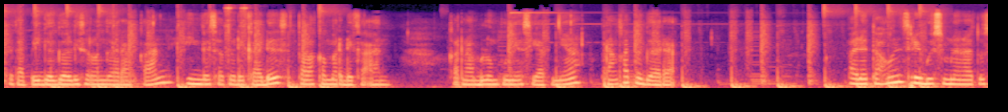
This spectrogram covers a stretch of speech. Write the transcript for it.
Tetapi gagal diselenggarakan hingga satu dekade setelah kemerdekaan karena belum punya siapnya perangkat negara. Pada tahun 1953,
